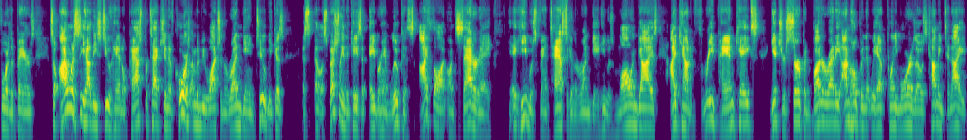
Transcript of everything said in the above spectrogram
for the Bears. So I want to see how these two handle pass protection. Of course, I'm going to be watching the run game too, because especially in the case of Abraham Lucas, I thought on Saturday – he was fantastic in the run game. He was mauling guys. I counted three pancakes. Get your syrup and butter ready. I'm hoping that we have plenty more of those coming tonight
